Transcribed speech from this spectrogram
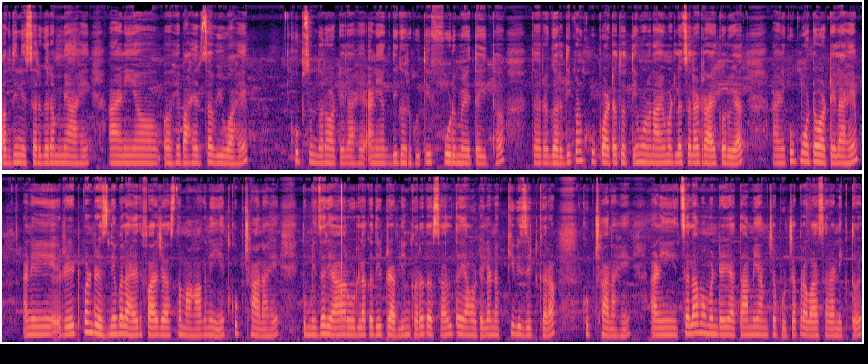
अगदी निसर्गरम्य आहे. आणि हे बाहेरचा व्ह्यू आहे. खूप सुंदर हॉटेल आहे आणि अगदी घरगुती फूड मिळतं इथं. तर गर्दी पण खूप वाटत होती म्हणून आम्ही म्हटलं चला ट्राय करूयात. आणि खूप मोठं हॉटेल आहे आणि रेट पण रिझनेबल आहेत फार जास्त महाग नाही आहेत खूप छान आहे. तुम्ही जर या रोडला कधी ट्रॅव्हलिंग करत असाल तर या हॉटेलला नक्की विजिट करा खूप छान आहे. आणि चला मग मंडळी आता आम्ही आमच्या पुढच्या प्रवासाला निघतो आहे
